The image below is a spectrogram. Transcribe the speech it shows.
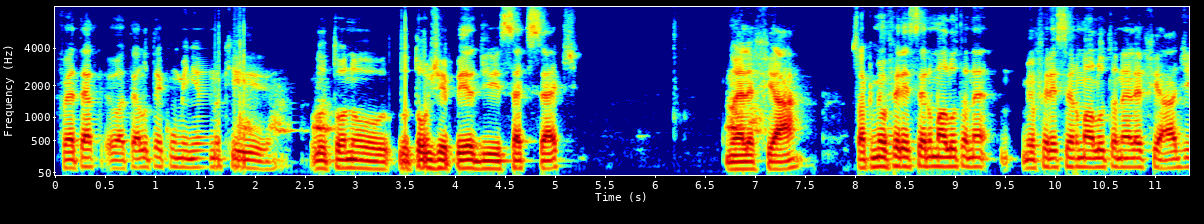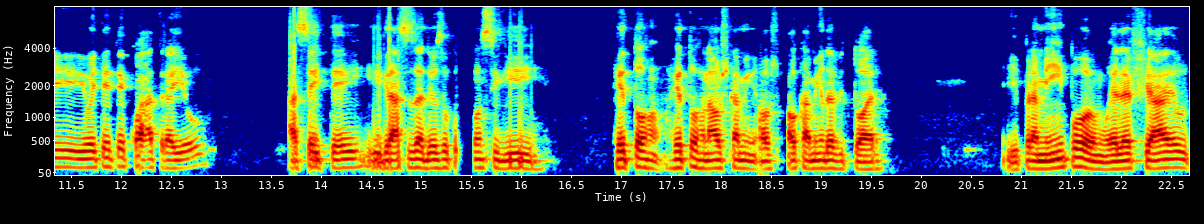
Foi até, eu até lutei com um menino que lutou no, lutou o GP de 77 no LFA. Só que me ofereceram uma luta, né? Me ofereceram uma luta no LFA de 84. Aí eu aceitei e graças a Deus eu consegui retor retornar aos caminhos, ao, ao, caminho da vitória. E para mim, pô, o LFA, eu...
